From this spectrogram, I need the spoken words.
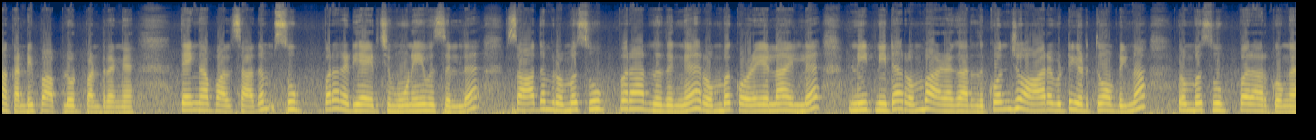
நான் கண்டிப்பாக அப்லோட் பண்ணுறேங்க தேங்காய் பால் சாதம் சூப்பராக ரெடி ஆயிடுச்சு மூணே விசிலில். சாதம் ரொம்ப சூப்பராக இருந்ததுங்க. ரொம்ப குழையெல்லாம் இல்லை. நீட் நீட்டாக ரொம்ப அழகாக இருந்தது. கொஞ்சம் ஆற விட்டு எடுத்தோம் அப்படின்னா ரொம்ப சூப்பராக இருக்குங்க.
